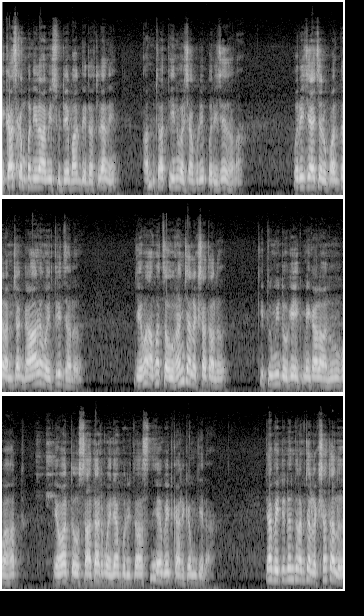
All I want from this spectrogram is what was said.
एकाच कंपनीला आम्ही सुटे भाग देत असल्याने आमचा तीन वर्षापूर्वी परिचय झाला. परिचयाचं रूपांतर आमच्या गाढ मैत्रीत झालं. जेव्हा आम्हा चौघांच्या लक्षात आलं की तुम्ही दोघे एकमेकाला अनुरूप आहात तेव्हा तो सात आठ महिन्यापूर्वीचा स्नेहभेट कार्यक्रम केला. त्या भेटीनंतर आमच्या लक्षात आलं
